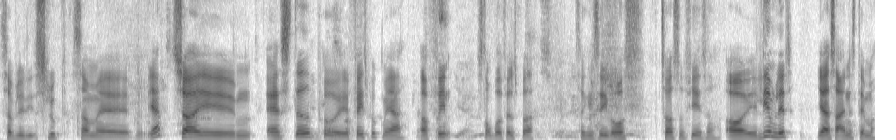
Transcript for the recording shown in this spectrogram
Så bliver de slugt som... Øh, ja, så øh, er afsted på øh, Facebook med jer, og find Snobrød og Fællesbader. Så kan I se vores tossede fjeser. Og øh, lige om lidt, jeres egne stemmer.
